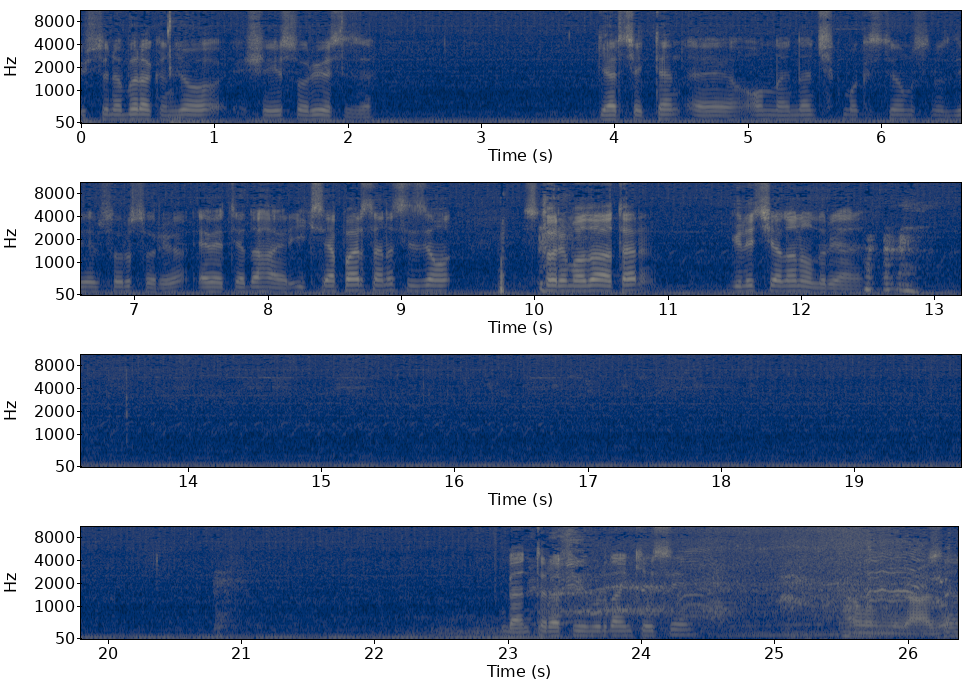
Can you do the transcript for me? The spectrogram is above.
üstüne bırakınca o şeyi soruyor size. Gerçekten eee online'dan çıkmak istiyor musunuz diye bir soru soruyor. Evet ya da hayır. X yaparsanız sizi story moda atar. Glitch yalan olur yani. Ben trafiği buradan keseyim. Tamamdır abi. Sen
